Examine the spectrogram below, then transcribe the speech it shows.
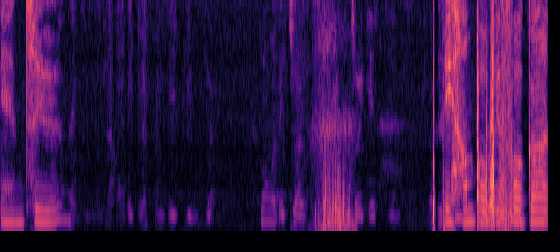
And to be humble before God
